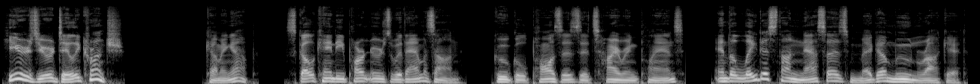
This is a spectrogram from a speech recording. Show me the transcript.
Here's your Daily Crunch. Coming up, Skullcandy partners with Amazon, Google pauses its hiring plans, and the latest on NASA's Mega Moon rocket.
